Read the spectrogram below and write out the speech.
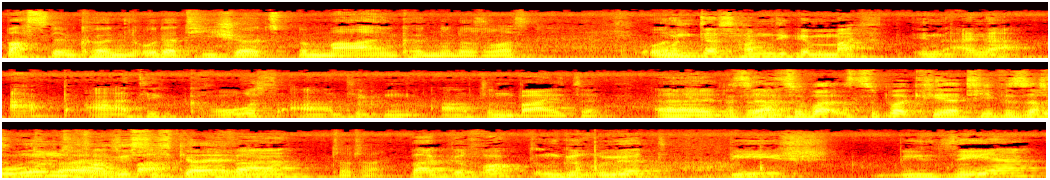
basteln können oder T-Shirts bemalen können oder sowas. Und, das haben die gemacht in einer abartig großartigen Art und Weise. Äh, Das waren super, super kreative Sachen dabei. unfassbar. Richtig geil. War, Total. war gerockt und gerührt, wie, wie sehr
